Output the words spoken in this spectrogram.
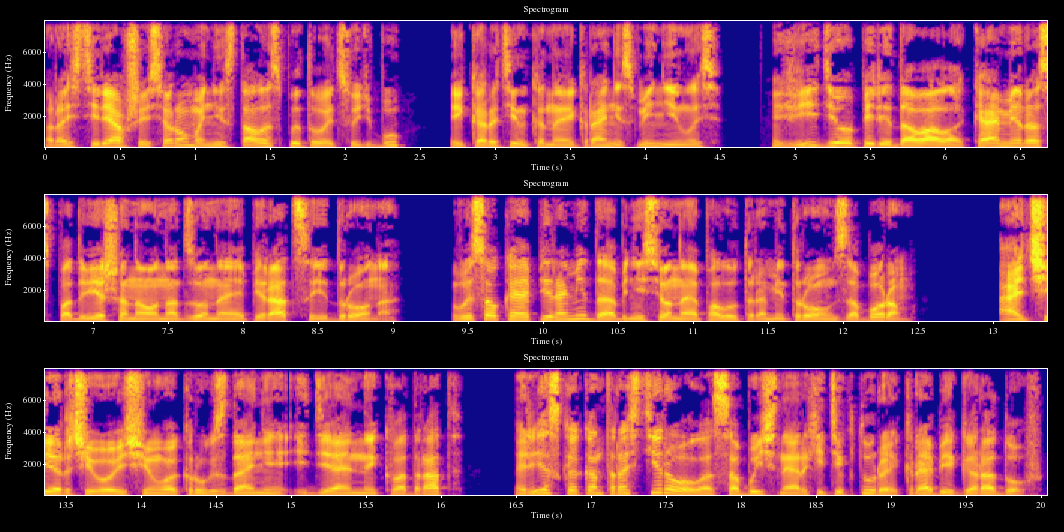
Растерявшийся Рома не стал испытывать судьбу, и картинка на экране сменилась. Видео передавала камера с подвешенного над зоной операции дрона. Высокая пирамида, обнесенная полутораметровым забором, очерчивающим вокруг здания идеальный квадрат, резко контрастировала с обычной архитектурой крабьих городов,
